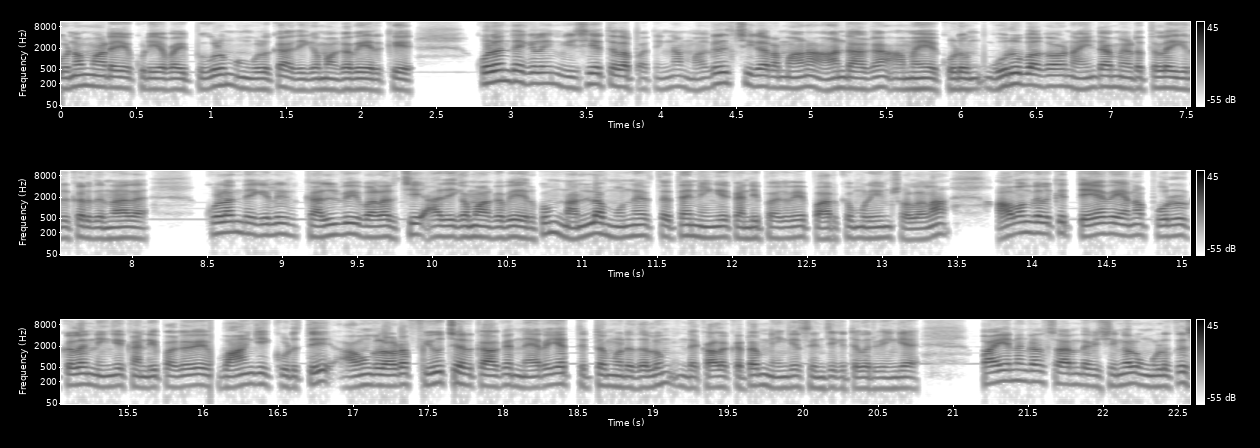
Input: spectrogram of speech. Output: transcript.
குணமடையக்கூடிய வாய்ப்புகளும் உங்களுக்கு அதிகமாகவே இருக்குது குழந்தைகளின் விஷயத்தில் பார்த்தீங்கன்னா மகிழ்ச்சிகரமான ஆண்டாக அமையக்கூடும். குரு பகவான் ஐந்தாம் இடத்துல இருக்கிறதுனால குழந்தைகளின் கல்வி வளர்ச்சி அதிகமாகவே இருக்கும். நல்ல முன்னேற்றத்தை நீங்கள் கண்டிப்பாகவே பார்க்க முடியும் சொல்லலாம். அவங்களுக்கு தேவையான பொருட்களை நீங்கள் கண்டிப்பாகவே வாங்கி கொடுத்து அவங்களோட ஃப்யூச்சருக்காக நிறைய திட்டமிடுதலும் இந்த காலகட்டம் நீங்கள் செஞ்சுக்கிட்டு வருவீங்க. பயணங்கள் சார்ந்த விஷயங்கள் உங்களுக்கு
